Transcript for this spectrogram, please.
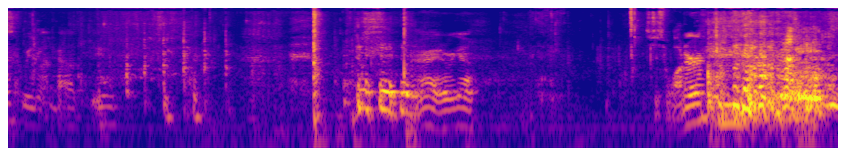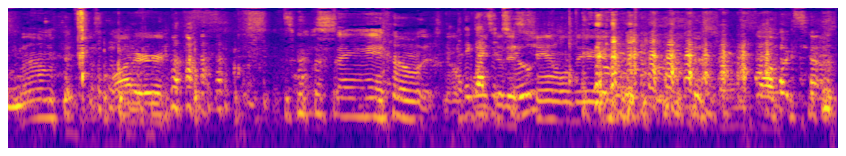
Squeeze my pouch, dude. Alright, here we go. It's just water. Um, it's just water. It's all the same. There's no I think point that's a to this two. channel, dude. this sucks. That was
